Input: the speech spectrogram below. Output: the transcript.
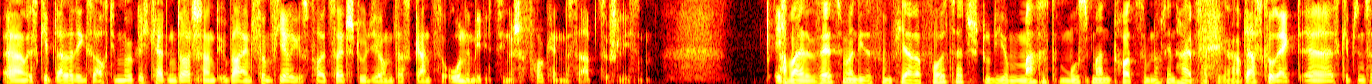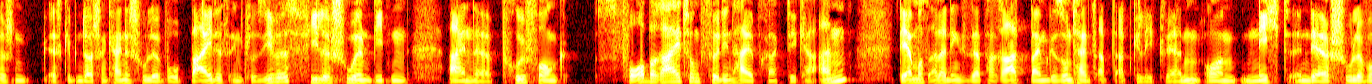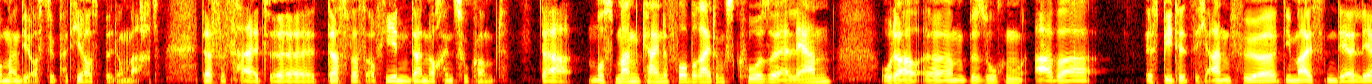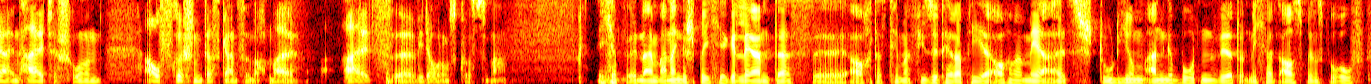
Äh, es gibt allerdings auch die Möglichkeit in Deutschland über ein fünfjähriges Vollzeitstudium das Ganze ohne medizinische Vorkenntnisse abzuschließen. Ich Aber selbst wenn man diese fünf Jahre Vollzeitstudium macht, muss man trotzdem noch den Heilpraktiker haben. Das ist korrekt. Äh, es gibt inzwischen, es gibt in Deutschland keine Schule, wo beides inklusive ist. Viele Schulen bieten eine Prüfungsvorbereitung für den Heilpraktiker an. Der muss allerdings separat beim Gesundheitsamt abgelegt werden und nicht in der Schule, wo man die Osteopathieausbildung macht. Das ist halt äh, das, was auf jeden dann noch hinzukommt. Da muss man keine Vorbereitungskurse erlernen oder ähm, besuchen, aber es bietet sich an, für die meisten der Lehrinhalte schon auffrischend das Ganze nochmal als äh, Wiederholungskurs zu machen. Ich habe in einem anderen Gespräch hier gelernt, dass äh, auch das Thema Physiotherapie ja auch immer mehr als Studium angeboten wird und nicht als Ausbildungsberuf.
